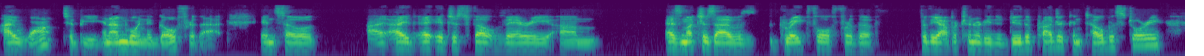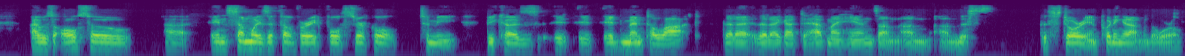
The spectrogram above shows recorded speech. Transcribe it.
I want to be, and I'm going to go for that. And so, I, I it just felt very, um, as much as I was grateful for the for the opportunity to do the project and tell the story, I was also, uh, in some ways, it felt very full circle to me because it, it, it meant a lot that I that I got to have my hands on on on this this story and putting it out into the world.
